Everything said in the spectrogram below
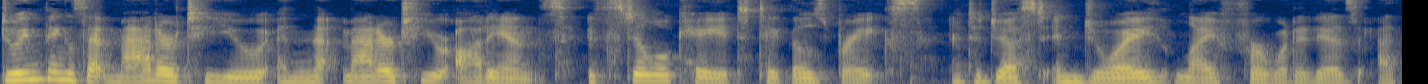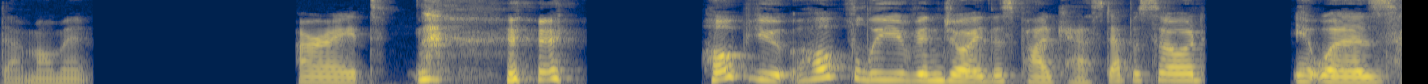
doing things that matter to you and that matter to your audience, it's still okay to take those breaks and to just enjoy life for what it is at that moment. All right. Hope you hopefully you've enjoyed this podcast episode. It was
